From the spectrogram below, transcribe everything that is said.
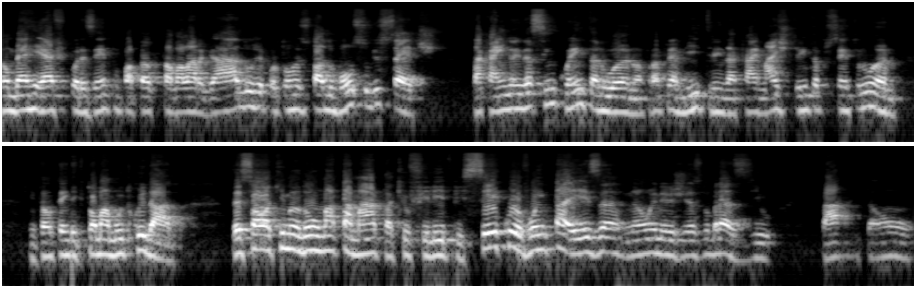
Então, BRF, por exemplo, o papel que estava largado, reportou um resultado bom, subiu 7. Está caindo ainda 50 no ano. A própria Mitre ainda cai mais de 30% no ano. Então tem que tomar muito cuidado. O pessoal aqui mandou um mata-mata aqui, o Felipe. Seco, eu vou em Taesa, não Energias do Brasil. Tá? Então,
